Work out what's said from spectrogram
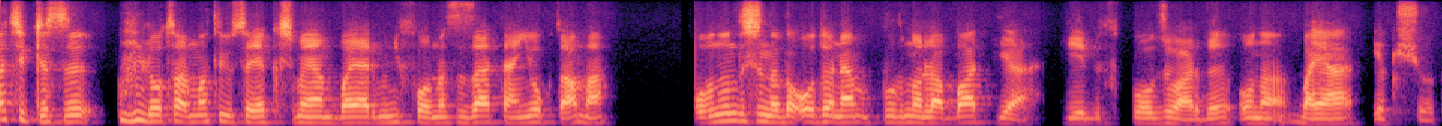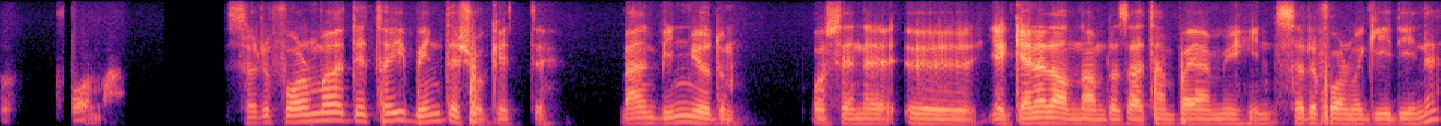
açıkçası Lothar Matthäus'a yakışmayan Bayern Münih forması zaten yoktu ama onun dışında da o dönem Bruno Labbadia diye bir futbolcu vardı. Ona bayağı yakışıyordu forma. Sarı forma detayı beni de şok etti. Ben bilmiyordum o sene e, ya genel anlamda zaten Bayern Münih'in sarı forma giydiğini.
